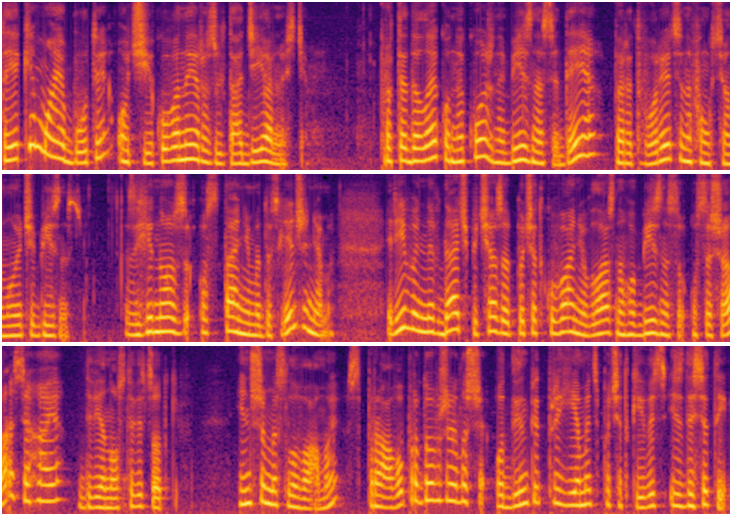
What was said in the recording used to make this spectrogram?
та яким має бути очікуваний результат діяльності. Проте далеко не кожна бізнес-ідея перетворюється на функціонуючий бізнес. Згідно з останніми дослідженнями, рівень невдач під час започаткування власного бізнесу у США сягає 90%. Іншими словами, справу продовжує лише один підприємець-початківець із 10.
